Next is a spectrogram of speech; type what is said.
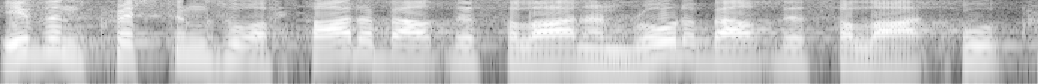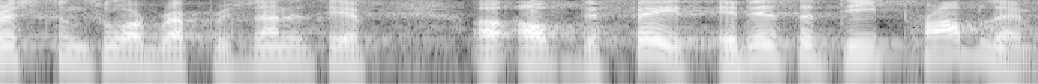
Even Christians who have thought about this a lot and wrote about this a lot, who, Christians who are representative uh, of the faith, it is a deep problem.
